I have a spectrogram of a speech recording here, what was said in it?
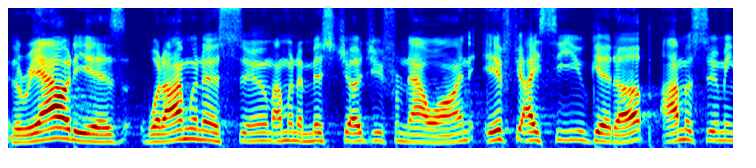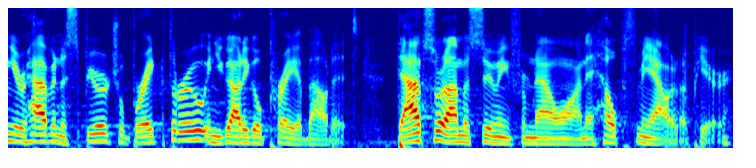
And the reality is, what I'm going to assume, I'm going to misjudge you from now on. If I see you get up, I'm assuming you're having a spiritual breakthrough and you got to go pray about it. That's what I'm assuming from now on. It helps me out up here.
